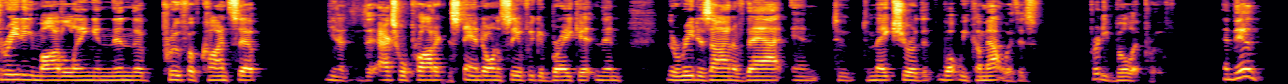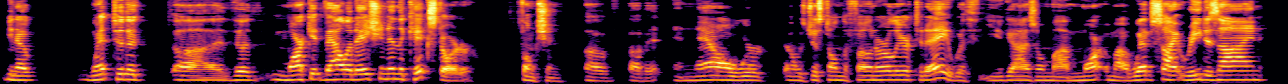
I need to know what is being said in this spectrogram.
3D modeling and then the proof of concept, you know, the actual product to stand on and see if we could break it. And then the redesign of that and to, to make sure that what we come out with is pretty bulletproof. And then, you know, went to the, uh, the market validation and the Kickstarter function of, of it. And now we're, I was just on the phone earlier today with you guys on my, mar- my website redesign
